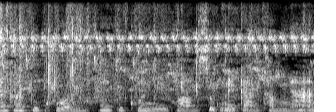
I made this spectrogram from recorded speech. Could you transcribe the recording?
นะคะทุกคนให้ทุกคนมีความสุขในการทำงาน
